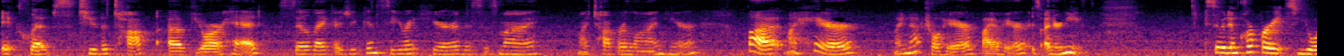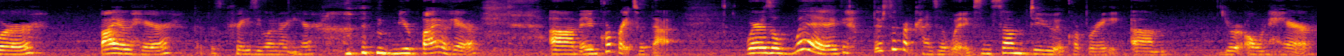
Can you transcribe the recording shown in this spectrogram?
it clips to the top of your head. So like as you can see right here, this is my, my topper line here. But my hair, my natural hair, bio hair, is underneath. So it incorporates your bio hair, got this crazy one right here, your bio hair, um, it incorporates with that. Whereas a wig, there's different kinds of wigs, and some do incorporate um, your own hair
